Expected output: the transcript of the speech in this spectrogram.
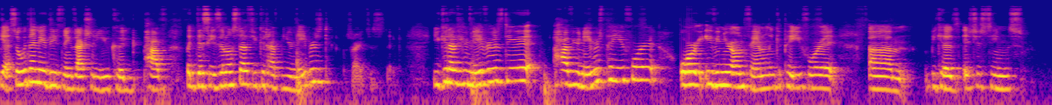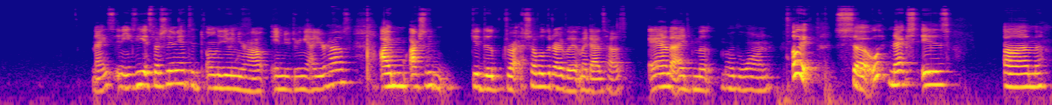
yeah, so with any of these things, actually, you could have, like the seasonal stuff, you could have your neighbors, sorry, it's a stick. You could have your neighbors do it, have your neighbors pay you for it, or even your own family could pay you for it, um, because it just seems nice and easy, especially when you have to only do it in your house, and you're doing it at your house. I'm actually did the shovel the driveway at my dad's house, and I mow, mow the lawn. Okay, so next is um,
